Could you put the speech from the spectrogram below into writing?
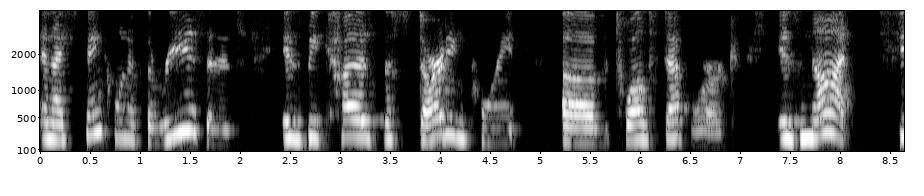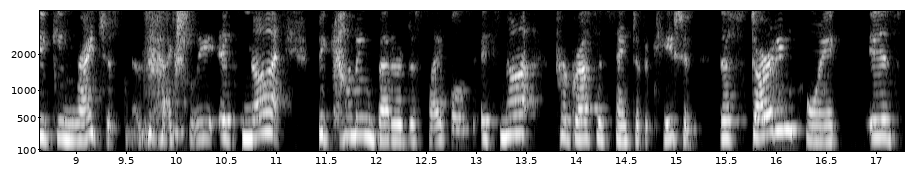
And I think one of the reasons is because the starting point of 12 step work is not seeking righteousness, actually. It's not becoming better disciples, it's not progressive sanctification. The starting point is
